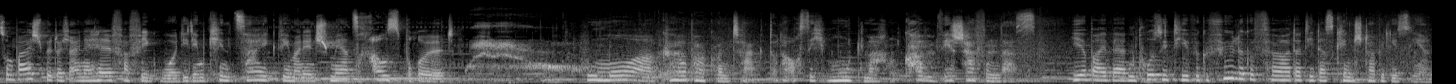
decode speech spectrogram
Zum Beispiel durch eine Helferfigur, die dem Kind zeigt, wie man den Schmerz rausbrüllt. Humor, Körperkontakt oder auch sich Mut machen. Komm, wir schaffen das. Hierbei werden positive Gefühle gefördert, die das Kind stabilisieren.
